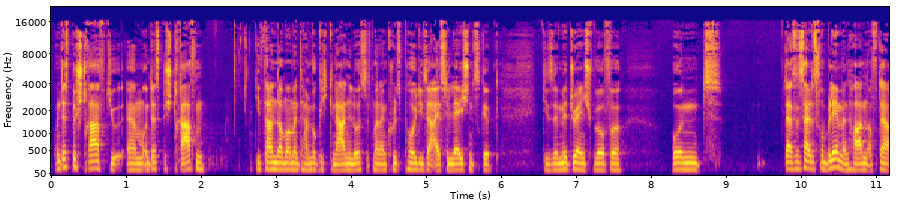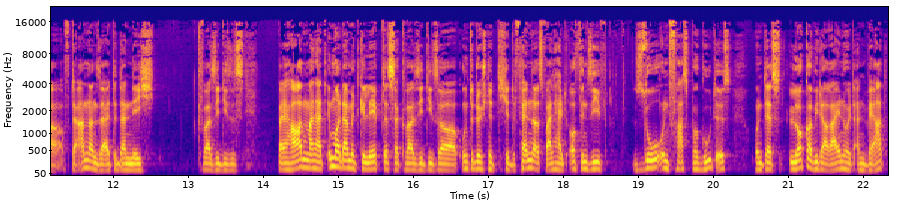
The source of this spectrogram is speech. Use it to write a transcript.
Und das bestraft ähm, und das bestrafen die Thunder momentan wirklich gnadenlos, dass man dann Chris Paul diese Isolations gibt, diese Midrange-Würfe. Und das ist halt das Problem, wenn Harden auf der, auf der anderen Seite dann nicht quasi dieses, bei Harden, man hat immer damit gelebt, dass er quasi dieser unterdurchschnittliche Defender ist, weil halt offensiv so unfassbar gut ist und das locker wieder reinholt an Wert.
